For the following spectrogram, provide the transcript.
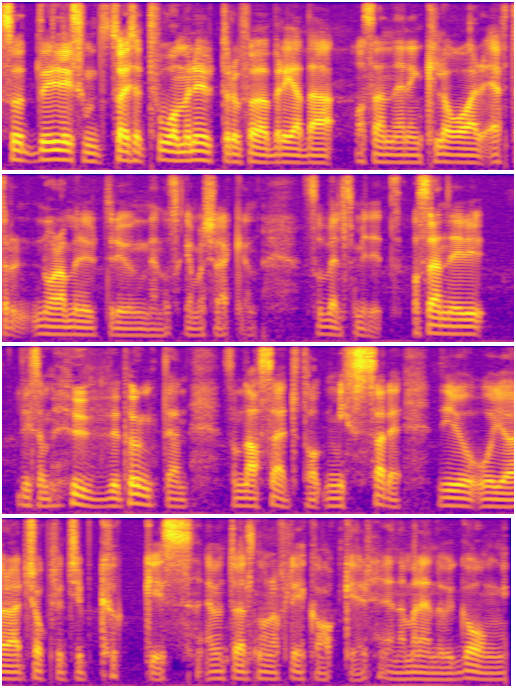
så det, är liksom, det tar ju sig två minuter att förbereda och sen är den klar efter några minuter i ugnen och så kan man käka den. Så väldigt smidigt. Och sen är det liksom huvudpunkten som Lasse här totalt missade. Det är ju att göra chocolate chip cookies, eventuellt några fler kakor eh, när man ändå är igång.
